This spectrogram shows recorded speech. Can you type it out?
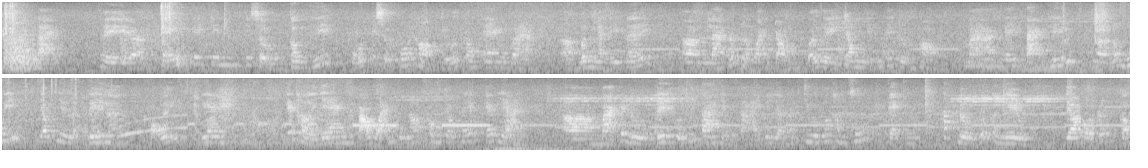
hiện tại thì à, cái cái cái cái sự cần thiết của cái sự phối hợp giữa công an và Ờ, bên ngành y tế ờ, là rất là quan trọng bởi vì trong những cái trường hợp mà cái tạng hiến mà nó quý giống như là tim phổi gan cái thời gian bảo quản của nó không cho phép kéo dài. À, mà cái đường đi của chúng ta hiện tại bây giờ nó chưa có thông suốt kẹt tắt đường rất là nhiều. Do tôi rất cần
